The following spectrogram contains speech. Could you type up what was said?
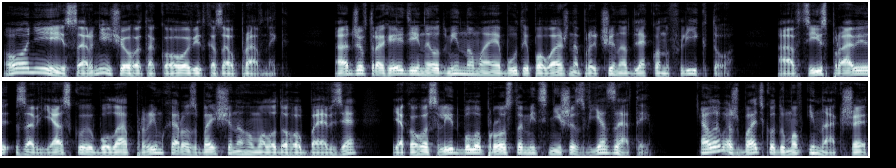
О, ні, сер, нічого такого, відказав правник. Адже в трагедії неодмінно має бути поважна причина для конфлікту, а в цій справі зав'язкою була примха розбещеного молодого бевзя, якого слід було просто міцніше зв'язати. Але ваш батько думав інакше,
